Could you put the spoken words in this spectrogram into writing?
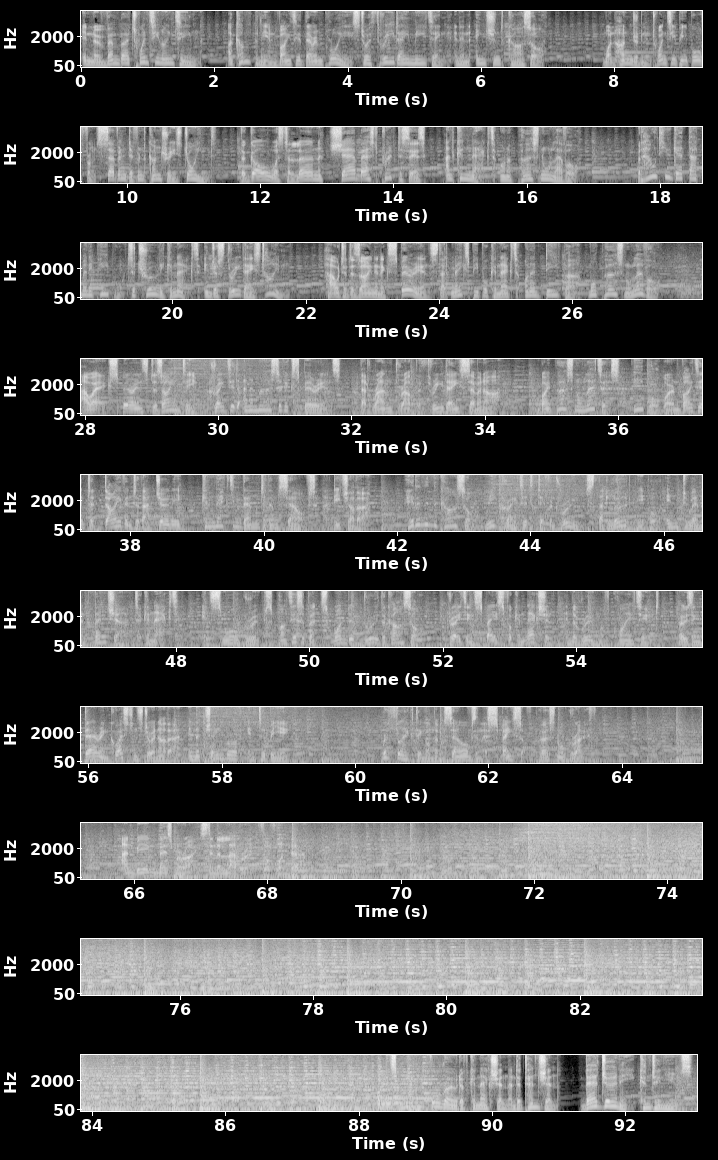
In November 2019, a company invited their employees to a three-day meeting in an ancient castle. 120 people from seven different countries joined. The goal was to learn, share best practices, and connect on a personal level. But how do you get that many people to truly connect in just three days' time? How to design an experience that makes people connect on a deeper, more personal level? Our experienced design team created an immersive experience that ran throughout the three-day seminar. By personal letters, people were invited to dive into that journey, connecting them to themselves and each other. Hidden in the castle, we created different rooms that lured people into an adventure to connect. In small groups, participants wandered through the castle, creating space for connection in the room of quietude, posing daring questions to another in the chamber of interbeing, reflecting on themselves in the space of personal growth, and being mesmerized in the labyrinth of wonder. Road of connection and attention, their journey continues.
